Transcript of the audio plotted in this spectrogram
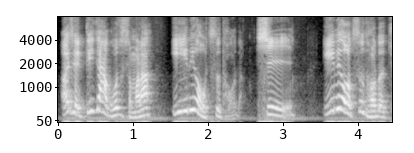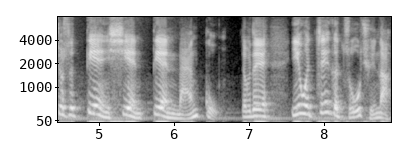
而且低价股是什么呢？一六字头的，是一六字头的，就是电线电缆股，对不对？因为这个族群呢、啊。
